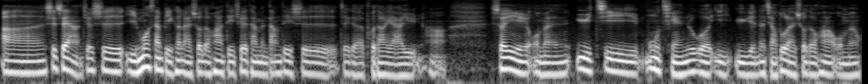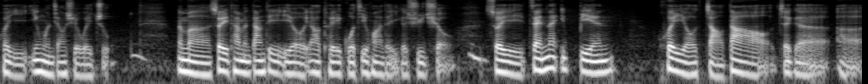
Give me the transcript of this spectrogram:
呃，是这样，就是以莫桑比克来说的话，的确他们当地是这个葡萄牙语哈，所以我们预计目前如果以语言的角度来说的话，我们会以英文教学为主。那么，所以他们当地也有要推国际化的一个需求，嗯，所以在那一边会有找到这个呃，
